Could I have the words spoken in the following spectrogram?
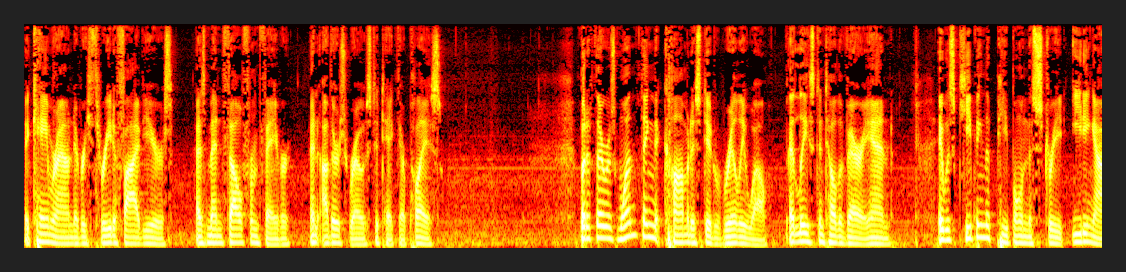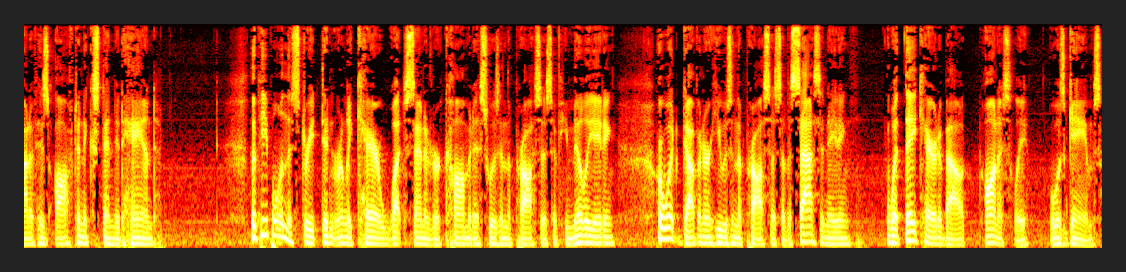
that came round every three to five years, as men fell from favor and others rose to take their place. But if there was one thing that Commodus did really well, at least until the very end, it was keeping the people in the street eating out of his often extended hand. The people in the street didn't really care what Senator Commodus was in the process of humiliating, or what governor he was in the process of assassinating. What they cared about, honestly, was games.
